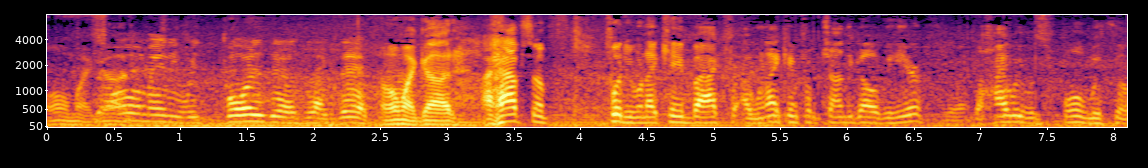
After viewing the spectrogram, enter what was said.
Oh my God. So many with boulders like that. Oh my God. I have some footage when I came back, when I came from Chandigarh over here, yeah. the highway was full with uh,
